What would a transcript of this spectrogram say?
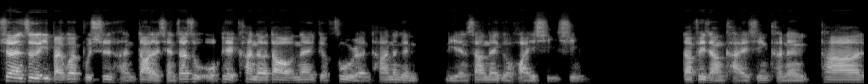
虽然这个一百块不是很大的钱，但是我可以看得到那个妇人她那个脸上那个欢喜心，她非常开心。可能她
